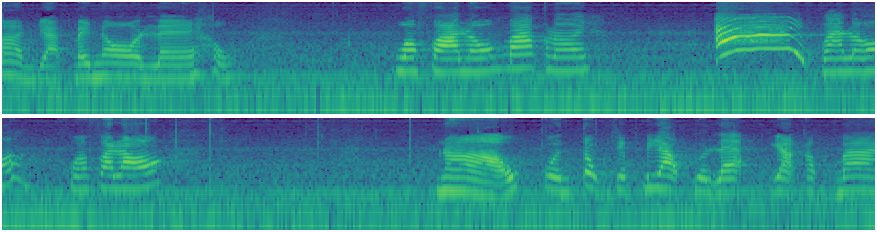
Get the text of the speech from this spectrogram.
าน อยากไปนอนแล้วครัวฟ้าร้องมากเลยอ้ายฟ้าร้องครัวฟ้าร้อง หนาวฝนตกจะเปียกหมดแล้วอยากกลับบ้าน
